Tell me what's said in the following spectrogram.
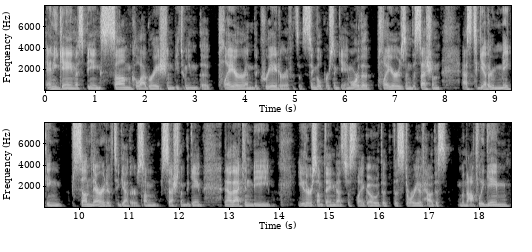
any game as being some collaboration between the player and the creator, if it's a single person game, or the players in the session, as together making some narrative together, some session of the game. Now, that can be either something that's just like, oh, the, the story of how this Monopoly game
